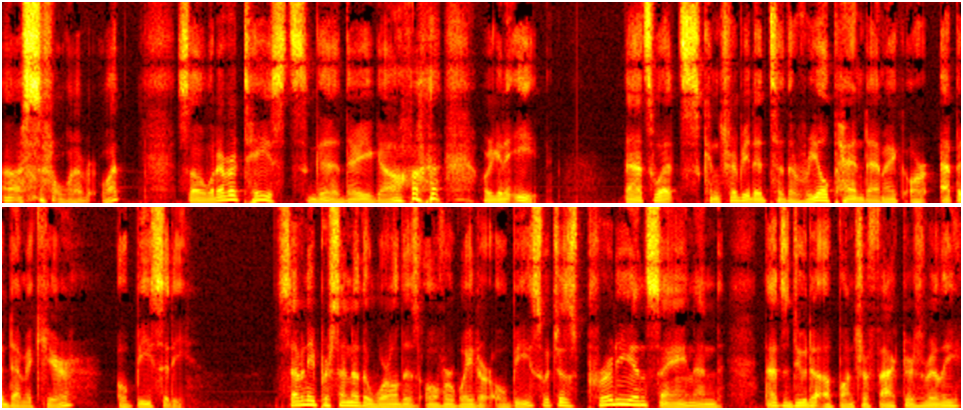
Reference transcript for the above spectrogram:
uh, so whatever what? So whatever tastes good, there you go. we're gonna eat. That's what's contributed to the real pandemic or epidemic here obesity. 70% of the world is overweight or obese, which is pretty insane, and that's due to a bunch of factors, really.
